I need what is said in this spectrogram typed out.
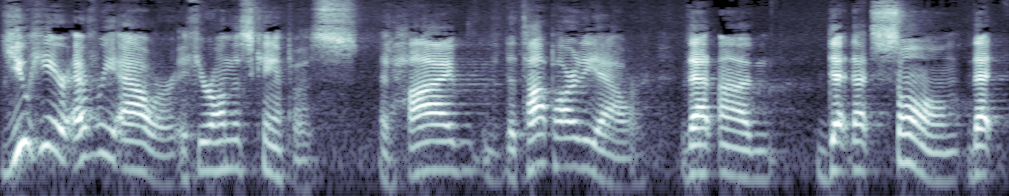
You hear every hour, if you're on this campus, at high, the top part of the hour, that um, that that song that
